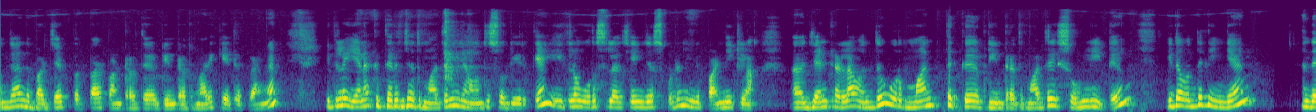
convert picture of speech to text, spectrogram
வந்து அந்த பட்ஜெட் ப்ரிப்பேர் பண்ணுறது அப்படின்றது மாதிரி கேட்டிருக்கிறாங்க. இதில் எனக்கு தெரிஞ்சது மாதிரி நான் வந்து சொல்லியிருக்கேன். இதில் ஒரு சில சேஞ்சஸ் கூட நீங்கள் பண்ணிக்கலாம். ஜென்ரலாக வந்து ஒரு மந்த்துக்கு அப்படின்றது மாதிரி சொல்லிட்டு இதை வந்து நீங்கள் இந்த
